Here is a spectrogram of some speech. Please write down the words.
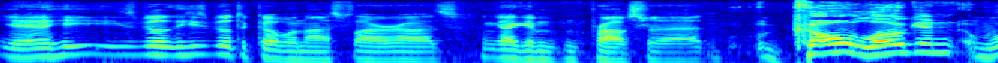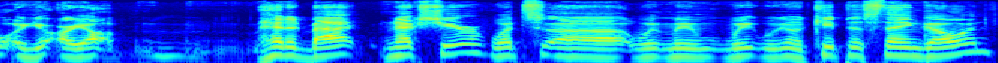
Yeah, he, he's built he's built a couple nice fly rods. I gotta give him props for that. Cole, Logan, are y'all headed back next year? What's uh? We, we, we we're going to keep this thing going.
